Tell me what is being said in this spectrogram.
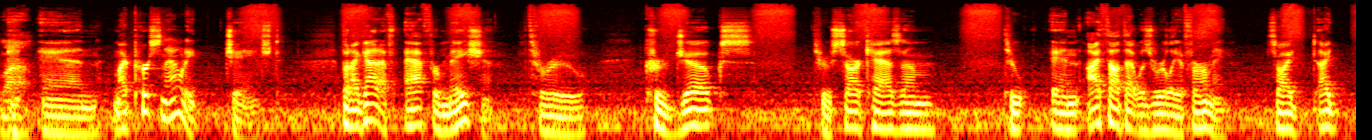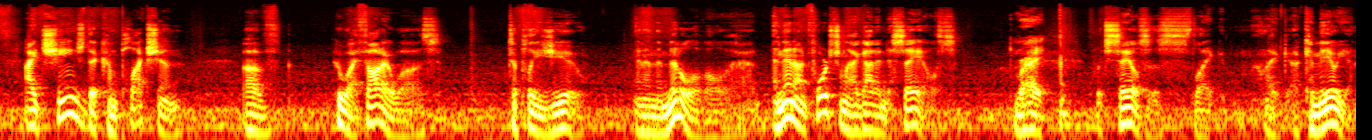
Wow. and my personality changed. But I got aff- affirmation through crude jokes, through sarcasm, through, and I thought that was really affirming. So I, I, I changed the complexion of who I thought I was to please you. And in the middle of all that, and then unfortunately, I got into sales Right. which sales is like like a chameleon.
